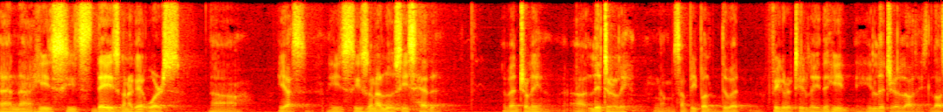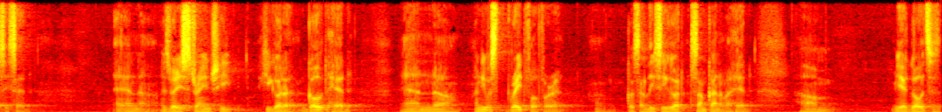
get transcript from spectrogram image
And uh, his his day is gonna get worse. Uh, yes, he's he's gonna lose his head eventually, uh, literally. Um, some people do it figuratively. He he literally lost his, lost his head, and uh, it's very strange. He he got a goat head, and uh, and he was grateful for it because at least he got some kind of a head. Um, yeah, goats.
